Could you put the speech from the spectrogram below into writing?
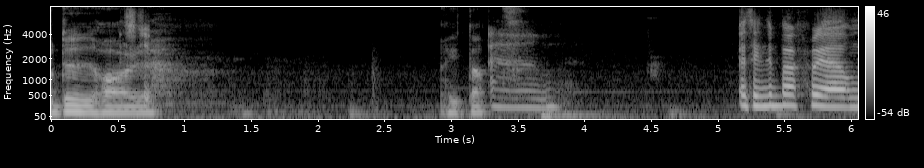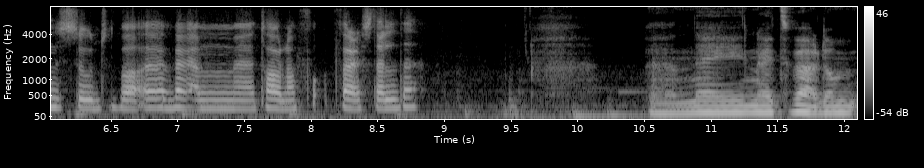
Och du har hittat? Ehm, jag tänkte bara fråga om det stod eh, vem eh, tavlan föreställde. Eh, nej, nej tyvärr. De,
